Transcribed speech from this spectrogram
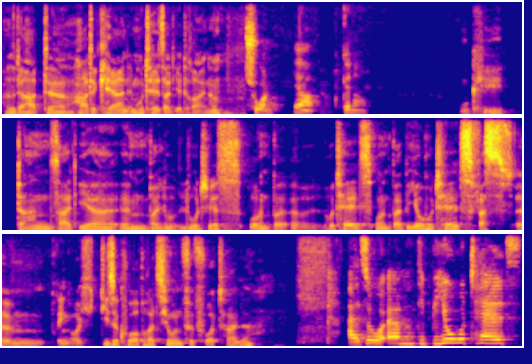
Also der, hat, der harte Kern im Hotel seid ihr drei, ne? Schon, ja, ja. genau. Okay, dann seid ihr ähm, bei Logis und bei äh, Hotels und bei Bio-Hotels. Was ähm, bringen euch diese Kooperationen für Vorteile? Also ähm, die Bio-Hotels,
